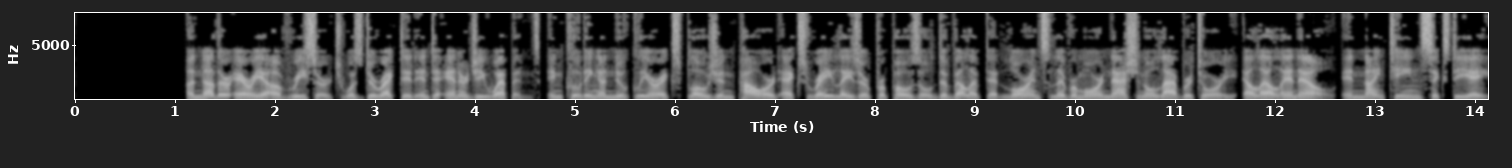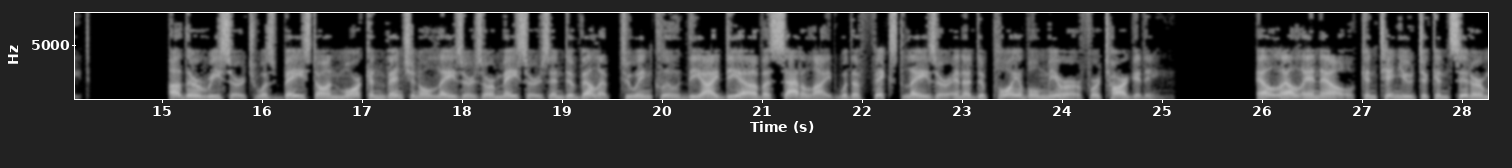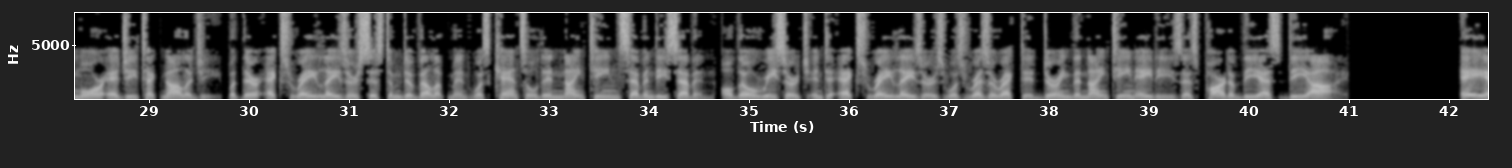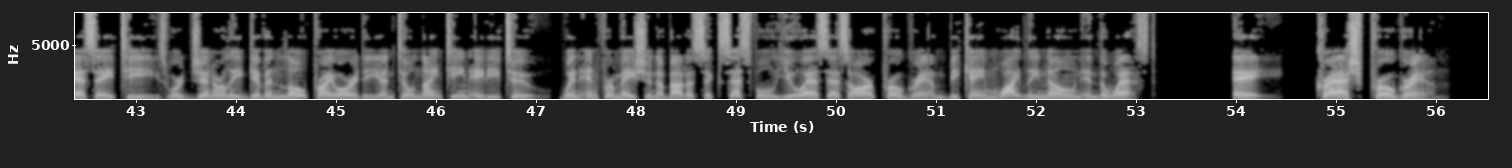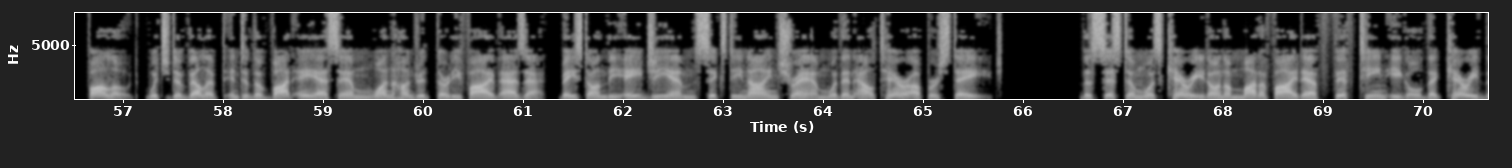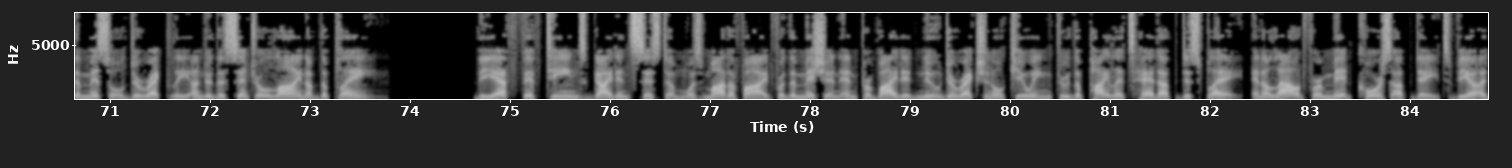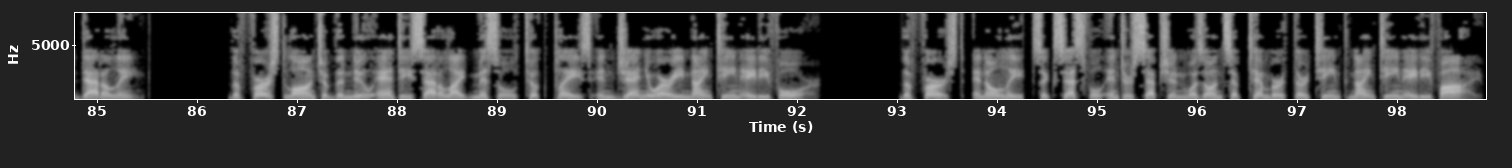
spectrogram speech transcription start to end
Another area of research was directed into energy weapons, including a nuclear explosion-powered X-ray laser proposal developed at Lawrence Livermore National Laboratory in 1968. Other research was based on more conventional lasers or masers and developed to include the idea of a satellite with a fixed laser and a deployable mirror for targeting. LLNL continued to consider more edgy technology but their X-ray laser system development was cancelled in 1977 although research into X-ray lasers was resurrected during the 1980s as part of the SDI. ASATs were generally given low priority until 1982, when information about a successful USSR program became widely known in the West. A «crash program» followed, which developed into the Vought ASM 135 ASAT, based on the AGM-69 SRAM with an Altair upper stage. The system was carried on a modified F-15 Eagle that carried the missile directly under the central line of the plane. The F-15's guidance system was modified for the mission and provided new directional cueing through the pilot's head-up display, and allowed for mid-course updates via a data link. The first launch of the new anti-satellite missile took place in January 1984. The first, and only, successful interception was on September 13, 1985.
